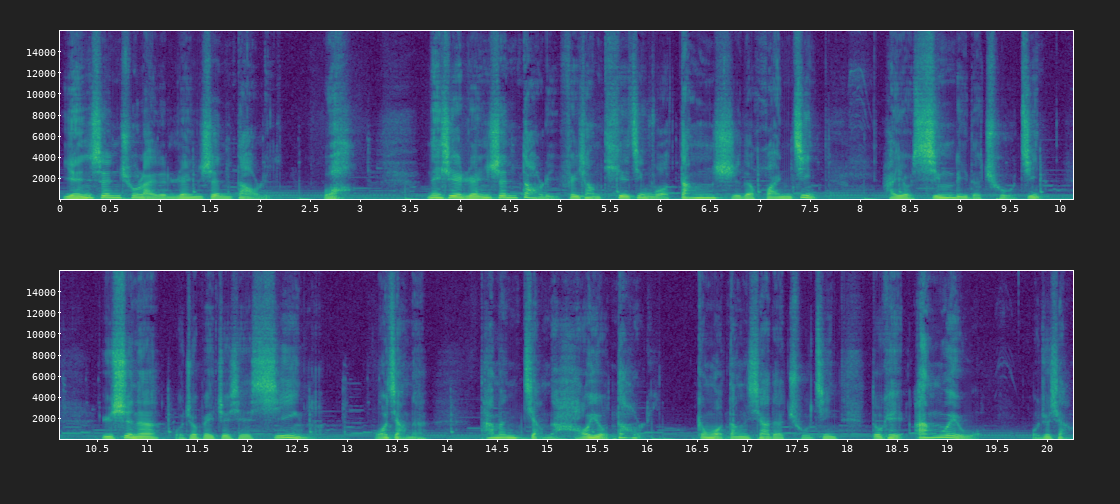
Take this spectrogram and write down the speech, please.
延伸出来的人生道理。哇，那些人生道理非常贴近我当时的环境，还有心理的处境。于是呢，我就被这些吸引了。我讲的，他们讲的好有道理，跟我当下的处境都可以安慰我。我就想，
